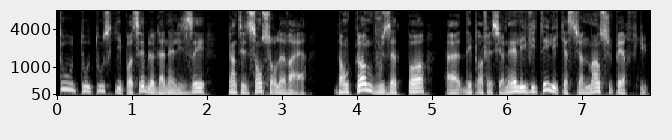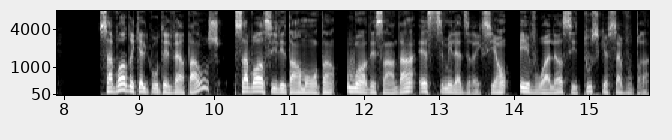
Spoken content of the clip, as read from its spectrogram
tout, tout, tout ce qui est possible d'analyser quand ils sont sur le verre. Donc, comme vous n'êtes pas euh, des professionnels, évitez les questionnements superflus savoir de quel côté le verre penche, savoir s'il est en montant ou en descendant, estimer la direction, et voilà, c'est tout ce que ça vous prend.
